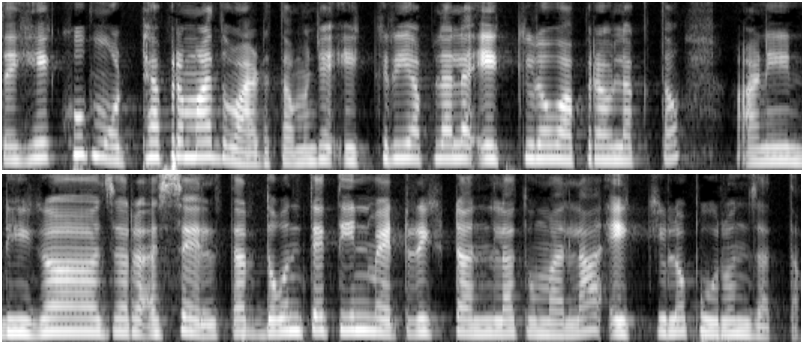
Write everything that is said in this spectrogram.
तर हे खूप मोठ्या प्रमाणात वाढतं. म्हणजे एकरी आपल्याला एक किलो वापरावं लागतं. आणि ढिगं जर असेल तर दोन ते तीन मेट्रिक टनला तुम्हाला एक किलो पुरून जातं.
